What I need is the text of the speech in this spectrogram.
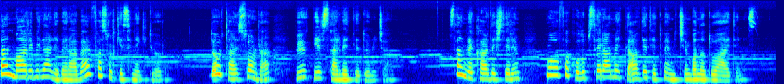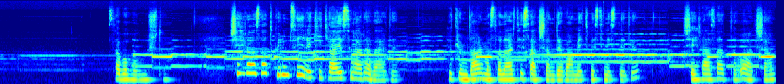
ben Mağribilerle beraber Fas ülkesine gidiyorum. Dört ay sonra büyük bir servetle döneceğim. Sen ve kardeşlerim muvaffak olup selametle avdet etmem için bana dua ediniz. Sabah olmuştu. Şehrazat gülümseyerek hikayesine ara verdi. Hükümdar masal ertesi akşam devam etmesini istedi. Şehrazat da o akşam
